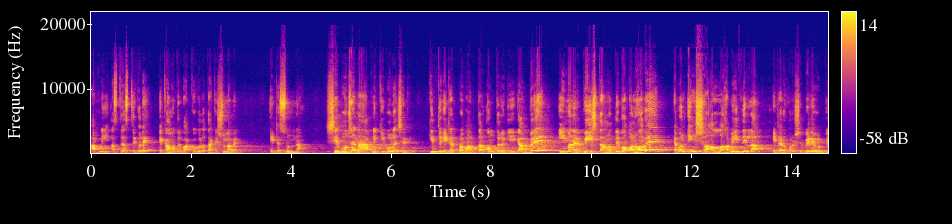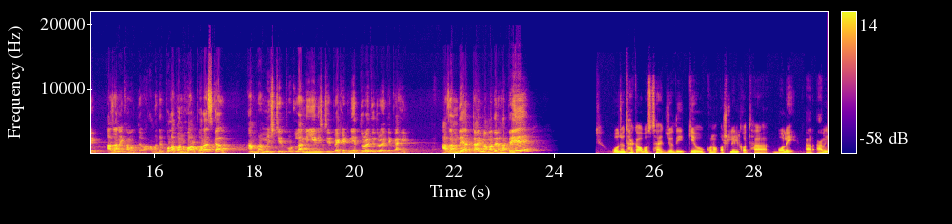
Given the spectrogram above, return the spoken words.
আপনি আস্তে আস্তে করে একামতের বাক্যগুলো তাকে শোনাবেন। এটা সুন্না সে বুঝে না আপনি কি বলেছেন, কিন্তু এটার প্রভাব তার অন্তরে গিয়ে গাববে, ইমানের বীজ তার মধ্যে বপন হবে, এবং ইনশা আল্লাহ হবে ইদিল্লাহ এটার উপরে সে বেড়ে উঠবে, আজান একামত দেওয়া। আমাদের পোলাপন হওয়ার পর আজকাল আমরা মিষ্টির পোটলা নিয়ে, মিষ্টির প্যাকেট নিয়ে দৌড়াইতে দৌড়াইতে কাহি। আজান দেওয়ার টাইম আমাদের হাতে। অজু থাকা অবস্থায় যদি কেউ কোনো অশ্লীল কথা বলে আর আমি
